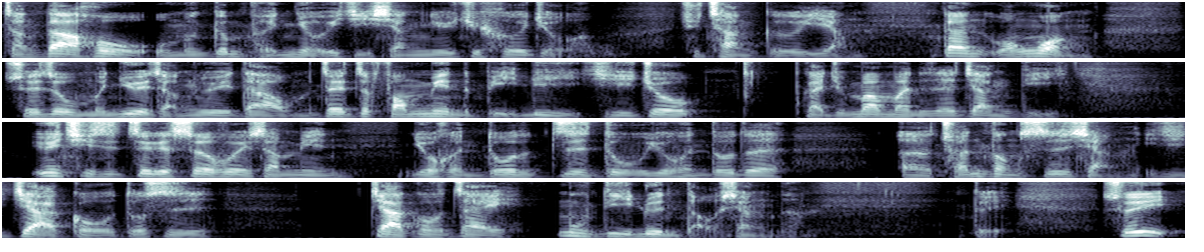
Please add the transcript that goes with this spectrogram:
长大后，我们跟朋友一起相约去喝酒、去唱歌一样，但往往随着我们越长越大，我们在这方面的比例其实就感觉慢慢的在降低。因为其实这个社会上面有很多的制度，有很多的呃传统思想以及架构，都是架构在目的论导向的。对，所以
